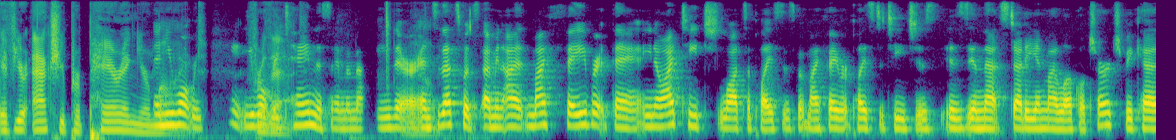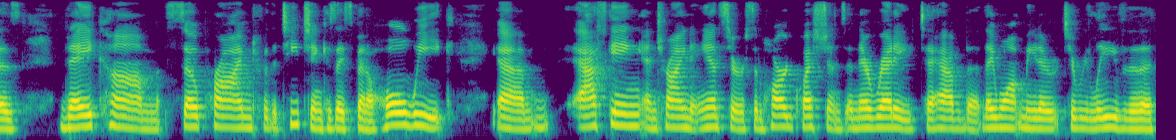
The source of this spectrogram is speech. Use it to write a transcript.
if you're actually preparing your and mind. And you won't retain, you won't that. retain the same amount either. And so that's what's I mean, I my favorite thing, you know, I teach lots of places, but my favorite place to teach is is in that study in my local church because they come so primed for the teaching because they spent a whole week um, asking and trying to answer some hard questions and they're ready to have the they want me to to relieve the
